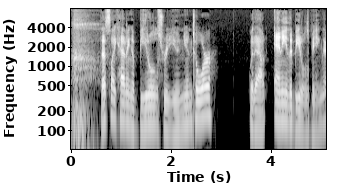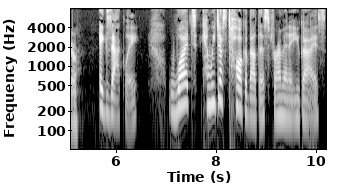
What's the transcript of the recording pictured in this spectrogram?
That's like having a Beatles reunion tour without any of the Beatles being there. Exactly. What can we just talk about this for a minute, you guys?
